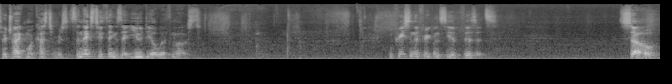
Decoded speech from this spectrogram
to attract more customers. It's the next two things that you deal with most. Increasing the frequency of visits. So,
